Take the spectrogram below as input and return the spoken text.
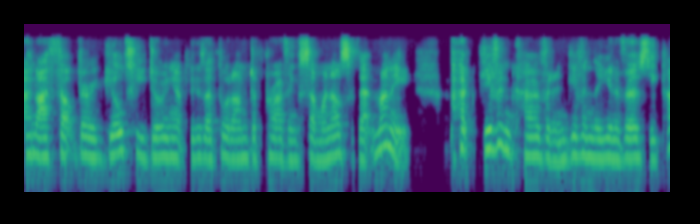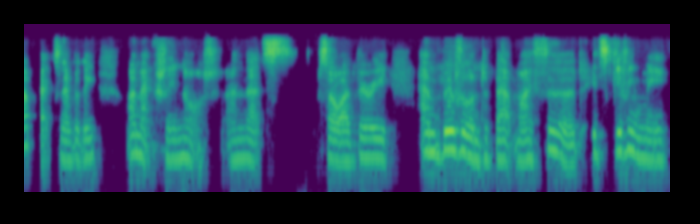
and I felt very guilty doing it because I thought I'm depriving someone else of that money. But given COVID and given the university cutbacks and everything, I'm actually not. And that's so I'm very ambivalent about my third. It's giving me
